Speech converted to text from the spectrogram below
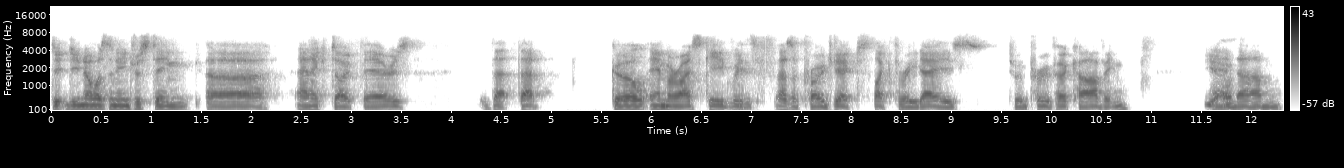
Do, do you know what's an interesting uh, anecdote there is that that girl Emma I skied with as a project like three days to improve her carving. Yeah. And um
